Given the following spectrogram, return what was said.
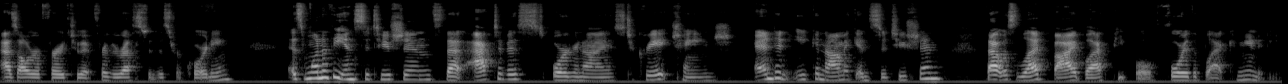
as I'll refer to it for the rest of this recording, is one of the institutions that activists organized to create change and an economic institution that was led by Black people for the Black community.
